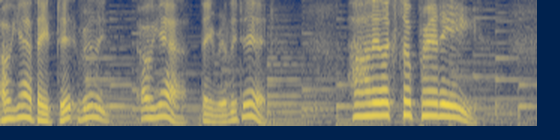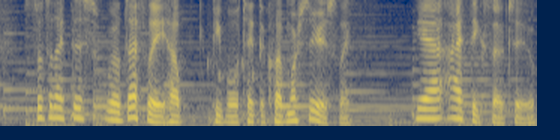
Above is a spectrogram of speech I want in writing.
Oh yeah, they did really. Oh yeah, they really did. Oh, they look so pretty. Something like this will definitely help people take the club more seriously. Yeah, I think so too.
